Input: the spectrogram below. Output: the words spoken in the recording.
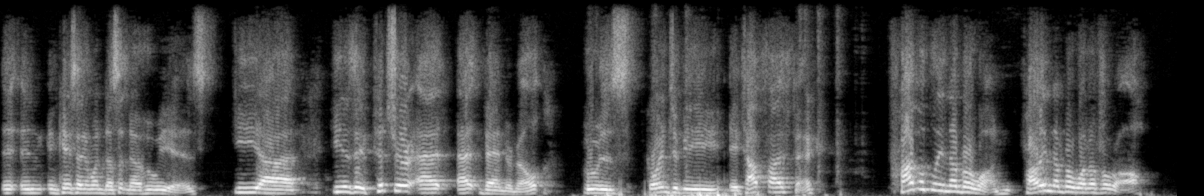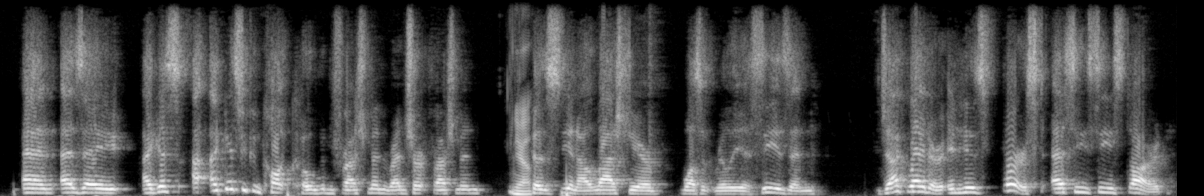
in in case anyone doesn't know who he is, he uh, he is a pitcher at at Vanderbilt who is going to be a top five pick, probably number one, probably number one overall. And as a, I guess, I guess you can call it COVID freshman, redshirt freshman, Yeah. because you know last year wasn't really a season. Jack Leiter, in his first SEC start,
